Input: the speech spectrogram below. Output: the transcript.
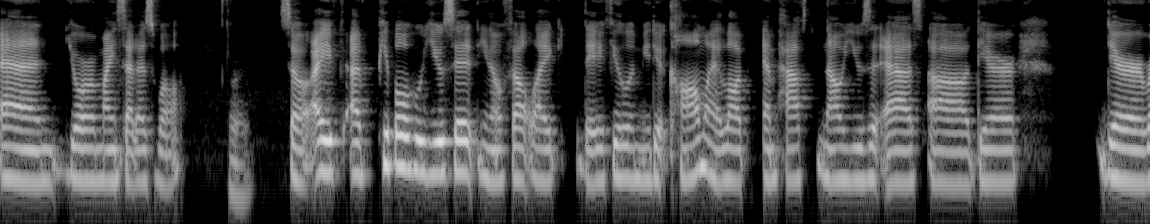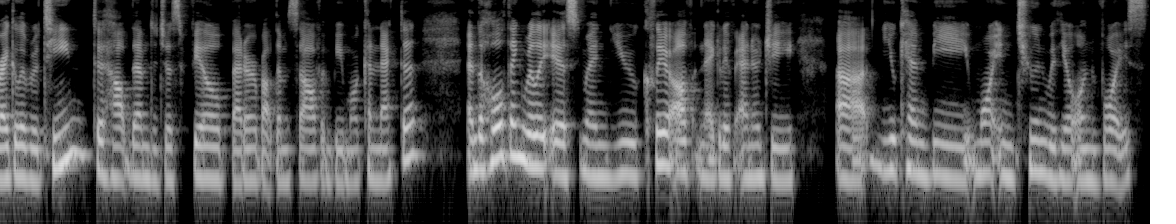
and your mindset as well. Right. So I, I, people who use it, you know, felt like they feel immediate calm. I, a lot of empaths now use it as uh, their their regular routine to help them to just feel better about themselves and be more connected. And the whole thing really is when you clear off negative energy, uh, you can be more in tune with your own voice.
